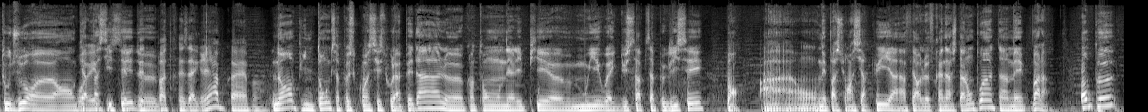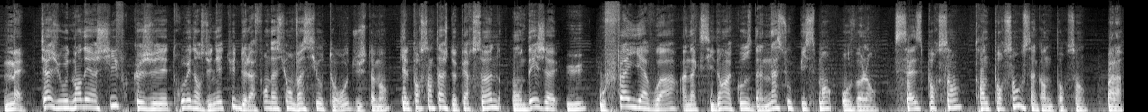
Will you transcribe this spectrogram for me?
toujours euh, en Ouais, capacité de pas très agréable quand même. non, puis une tongue, ça peut se coincer sous la pédale. Euh, Quand on est à les pieds euh, mouillés ou avec du sable, ça peut glisser. Bon, ah, on n'est pas sur un circuit à faire le freinage talon-pointe, hein, mais voilà. On peut, mais. Tiens, je vais vous demander un chiffre que j'ai trouvé dans une étude de la Fondation Vinci Autoroute, justement. Quel pourcentage de personnes ont déjà eu ou failli avoir un accident à cause d'un assoupissement au volant? 16%, 30% ou 50% Voilà.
